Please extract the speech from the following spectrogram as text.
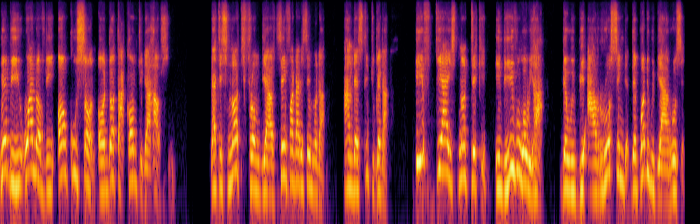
maybe one of the uncle's son or daughter come to their house that is not from their same father, the same mother, and they sleep together. If care is not taken in the evil what we have, they will be arousing, the body will be arousing.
